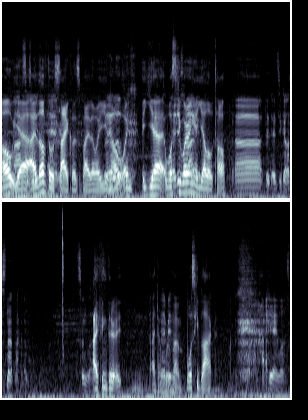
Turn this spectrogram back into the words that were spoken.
Oh Blasts yeah, I love those everywhere. cyclists by the way, you They know. When yeah, was he wearing a yellow top? Uh, has he got a snapback on? Sunglasses. I think there I don't Maybe remember. Was he black? yeah, it was.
